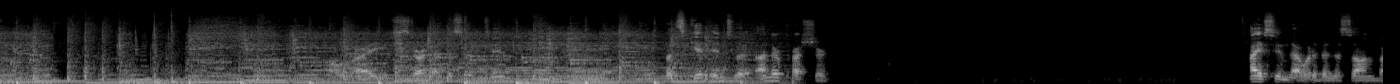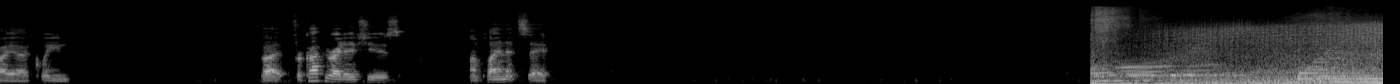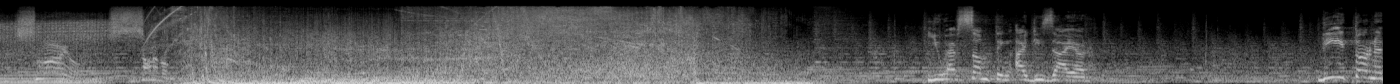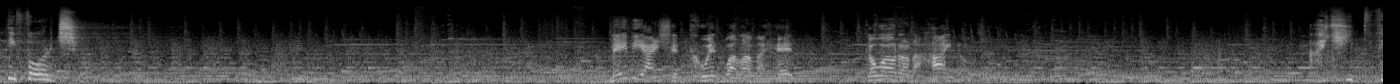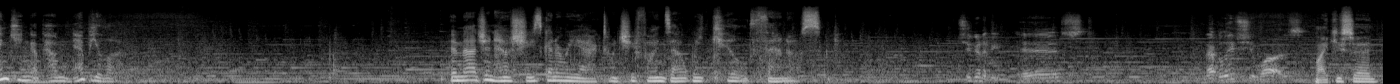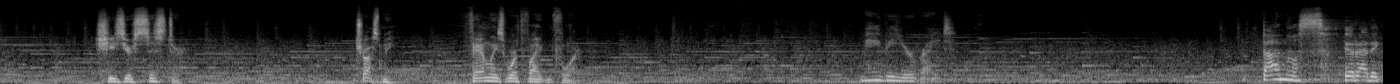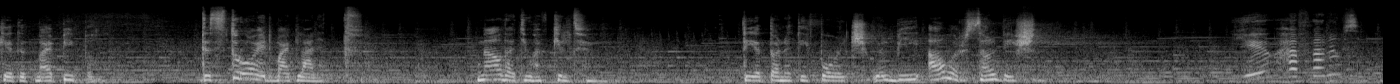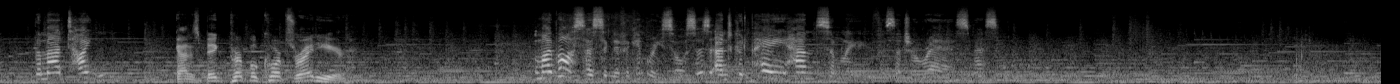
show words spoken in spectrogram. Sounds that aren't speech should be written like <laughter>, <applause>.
Alrighty, start episode two. Let's get into it. Under pressure. I assume that would have been the song by uh, Queen. But for copyright issues, I'm playing it safe. Smile, son of a... You have something I desire. The Eternity Forge. Maybe I should quit while I'm ahead. Go out on a high note. I keep thinking about Nebula. Imagine how she's gonna react when she finds out we killed Thanos. She's gonna be pissed? And I believe she was. Like you said, she's your sister. Trust me, family's worth fighting for. Maybe you're right. Thanos eradicated my people, destroyed my planet. Now that you have killed him, the Eternity Forge will be our salvation. You have Thanos? The Mad Titan? Got his big purple corpse right here. My boss has significant resources and could pay handsomely for such a rare specimen.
